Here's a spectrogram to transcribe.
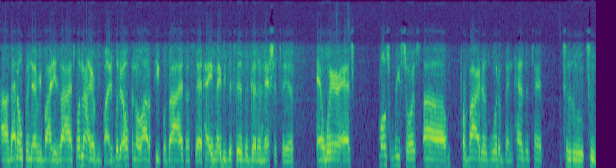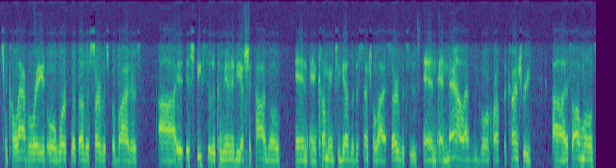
uh, that opened everybody's eyes. Well, not everybody, but it opened a lot of people's eyes and said, hey, maybe this is a good initiative. And whereas most resource uh, providers would have been hesitant to, to, to collaborate or work with other service providers. Uh, it, it speaks to the community of Chicago and, and coming together to centralize services. And, and now, as we go across the country, uh, it's almost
